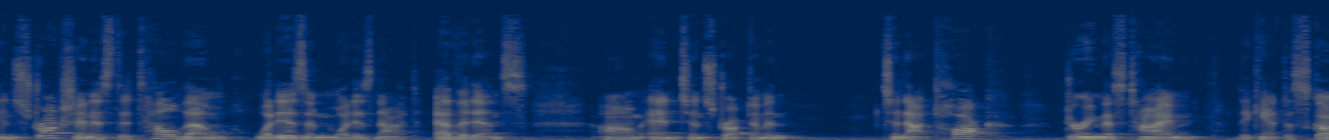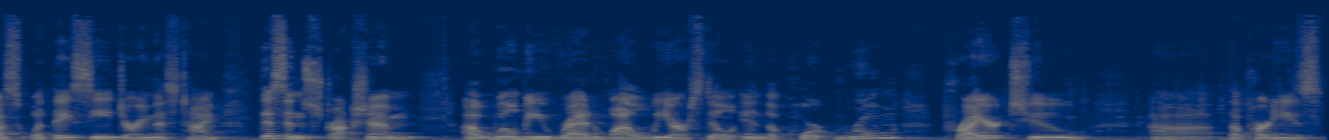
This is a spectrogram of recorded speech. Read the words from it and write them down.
instruction is to tell them what is and what is not evidence, um, and to instruct them and to not talk during this time. They can't discuss what they see during this time. This instruction uh, will be read while we are still in the courtroom prior to uh, the parties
